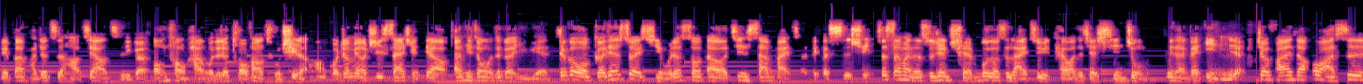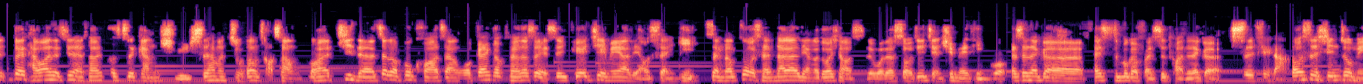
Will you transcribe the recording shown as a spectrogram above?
没办法，就只好这样子一个笼统含糊的就投放出去了哈。我就没有去筛选掉繁体中文这个语言，结果我隔天睡醒，我就收到了近三百则的一个私讯，这三百则私讯全部都是来自于台湾这些新住民，越南跟印尼人，就发现到哇，是对台湾的新人说都是刚需，是他们主动找上我。我还记得这个不夸张，我跟一个朋友那时候也是约见面要聊生意，整个过程大概两个多小时，我的手机简讯没停过，但是那个 Facebook 粉丝团的那个私讯啊，都是新住民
